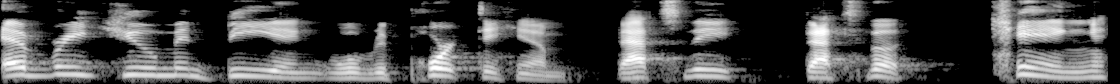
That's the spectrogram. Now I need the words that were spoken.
every human being will report to him. That's the, that's the king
